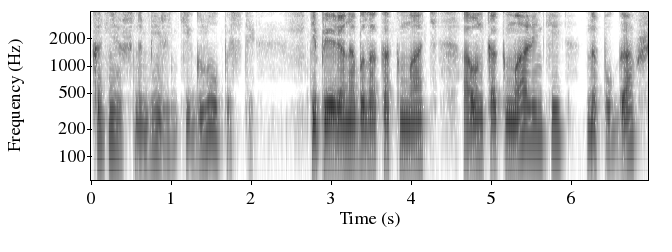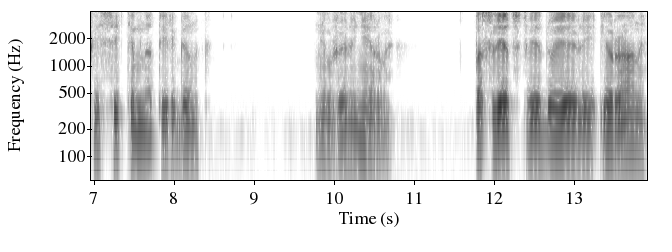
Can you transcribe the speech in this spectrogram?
Конечно, миленький, глупости. Теперь она была как мать, а он как маленький, напугавшийся темноты ребенок. Неужели нервы? Последствия дуэли и раны?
